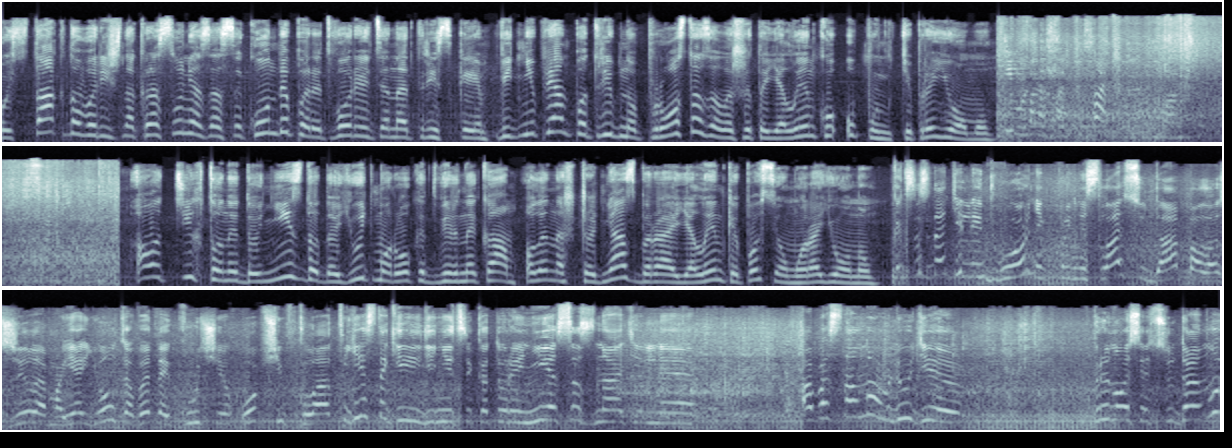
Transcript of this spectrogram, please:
Ось так новорічна красуня за секунди перетворюється на тріски. Від дніпрян потрібно просто залишити ялинку у пункті прийому. А от ті, хто не доніс, додають мороки двірникам. Олена щодня збирає ялинки по всьому району. Как сознательный дворник принесла сюда, положила. Моя елка в этой куче, общий вклад. Есть такие единицы, которые несознательные. А в основном люди приносят сюда, ну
